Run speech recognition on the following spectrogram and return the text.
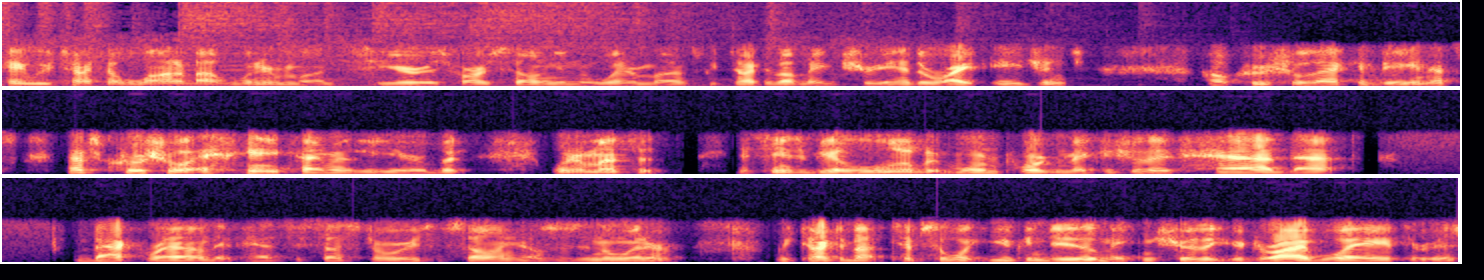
Hey, we've talked a lot about winter months here as far as selling in the winter months. We talked about making sure you had the right agent, how crucial that can be. And that's that's crucial at any time of the year, but winter months it, it seems to be a little bit more important, making sure they've had that background, they've had success stories of selling houses in the winter. We talked about tips of what you can do, making sure that your driveway, if there is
